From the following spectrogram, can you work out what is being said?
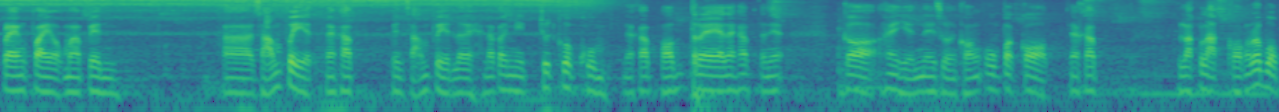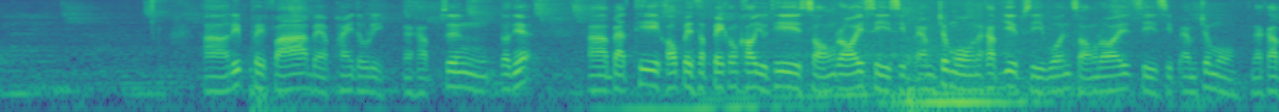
แปลงไฟออกมาเป็นสามเฟสนะครับเป็น 3 เฟสเลย แล้วก็มีชุดควบคุมนะครับ พร้อมแตรนะครับตัวนี้ก็ให้เห็นในส่วนขององค์ประกอบนะครับ หลักๆของระบบริบไฟฟ้าแบบไฮดรอลิกนะครับ ซึ่งตัวนี้แบตที่เขาเป็นสเปคของเขาอยู่ที่ 240 แอมป์ชั่วโมงนะครับ 24 โวลต์ 240 แอมป์ชั่วโมงนะครับ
